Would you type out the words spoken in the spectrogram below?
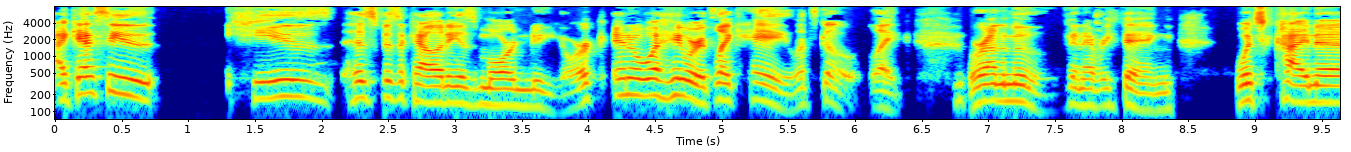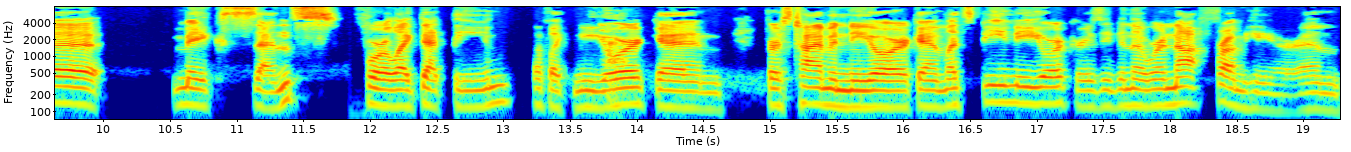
I guess he he's his physicality is more New York in a way where it's like, hey, let's go, like we're on the move and everything, which kind of makes sense for like that theme of like New York and first time in New York and let's be New Yorkers even though we're not from here. And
